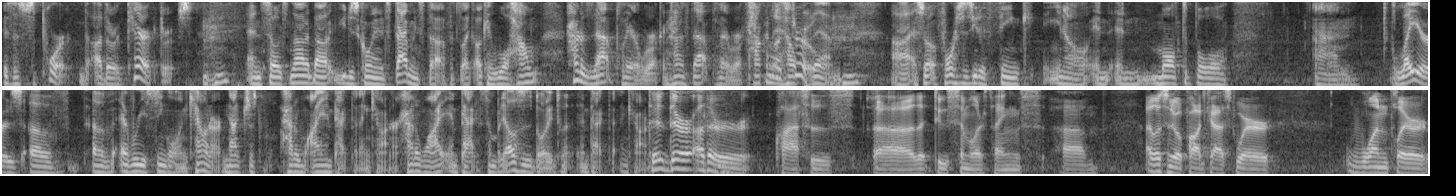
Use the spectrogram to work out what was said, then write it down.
is to support the other characters, and so it's not about you just going and stabbing stuff. It's like, okay, well, how how does that player work, and how does that player work? How can Well, I help true. them? Uh, so it forces you to think, you know, in, in multiple um, layers of of every single encounter, not just how do I impact that encounter? How do I impact somebody else's ability to impact that encounter? There, there are other classes uh, that do similar things. Um, I listened to a podcast where one player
